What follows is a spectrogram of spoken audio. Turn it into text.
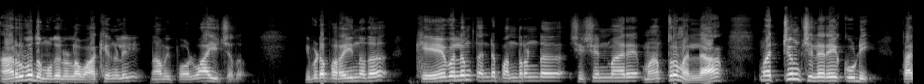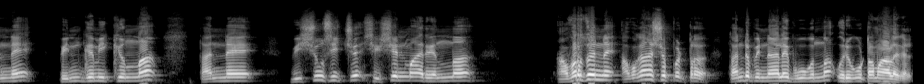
അറുപത് മുതലുള്ള വാക്യങ്ങളിൽ നാം ഇപ്പോൾ വായിച്ചത്. ഇവിടെ പറയുന്നത് കേവലം തന്റെ പന്ത്രണ്ട് ശിഷ്യന്മാരെ മാത്രമല്ല മറ്റും ചിലരെ കൂടി തന്നെ പിൻഗമിക്കുന്ന തന്നെ വിശ്വസിച്ച് ശിഷ്യന്മാരെന്ന് അവർ തന്നെ അവകാശപ്പെട്ട് തന്റെ പിന്നാലെ പോകുന്ന ഒരു കൂട്ടം ആളുകൾ.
